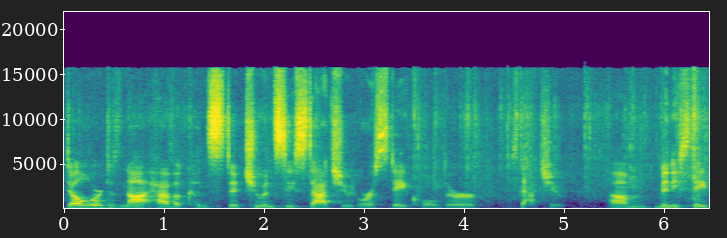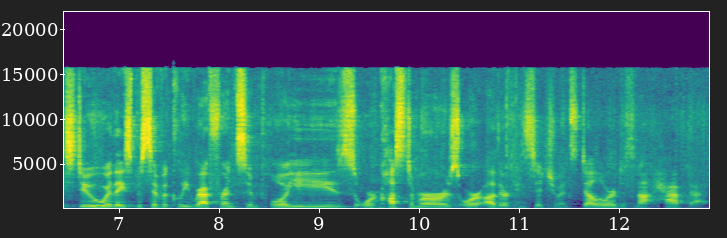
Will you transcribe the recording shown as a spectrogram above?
Delaware does not have a constituency statute or a stakeholder statute. Um, many states do, where they specifically reference employees or customers or other constituents. Delaware does not have that.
